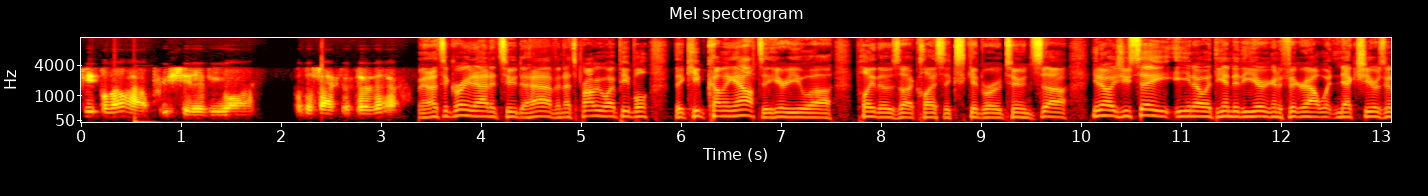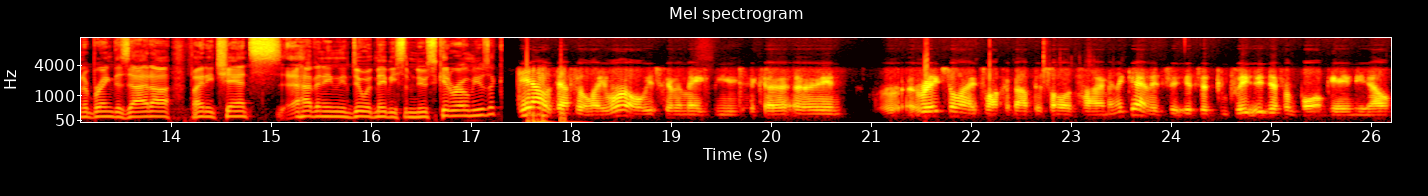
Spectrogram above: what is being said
people know how appreciative you are of the fact that they're there. I mean, that's a great attitude to have, and that's probably why people they keep coming out to hear you uh, play those uh, classic Skid Row tunes. Uh, you know, as you say, you know, at the end of the year, you're going to figure out what next year is going to bring. Does that, uh, by any chance, have anything to do with maybe some new Skid Row music? Yeah, definitely. We're always going to make music. I mean, Rachel and I talk about this all the time, and again, it's a, it's a completely different ball game, you know.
